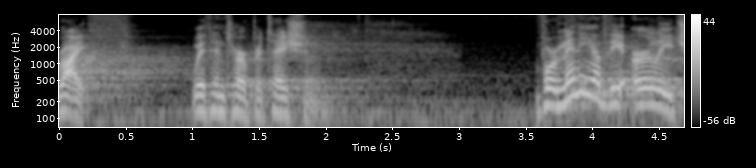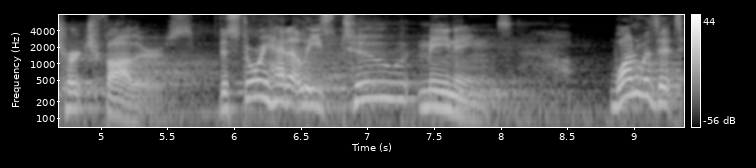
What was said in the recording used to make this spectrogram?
rife with interpretation. For many of the early church fathers, the story had at least two meanings. One was its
